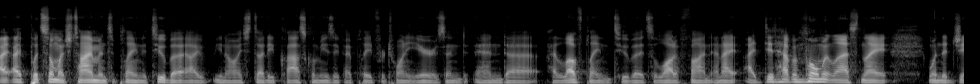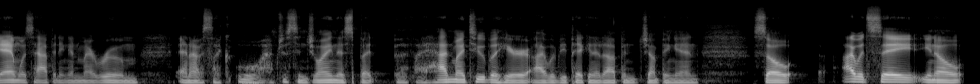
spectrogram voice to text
I, I, put so much time into playing the tuba. I, you know, I studied classical music. I played for 20 years, and and uh, I love playing the tuba. It's a lot of fun. And I, I did have a moment last night when the jam was happening in my room, and I was like, "Ooh, I'm just enjoying this." But if I had my tuba here, I would be picking it up and jumping in. So I would say, you know,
